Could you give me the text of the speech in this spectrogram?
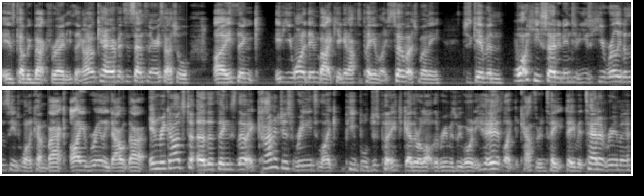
is coming back for anything. I don't care if it's a Centenary Special, I think if you wanted him back, you're gonna have to pay him like so much money just given what he said in interviews, he really doesn't seem to want to come back. I really doubt that. In regards to other things, though, it kind of just reads like people just putting together a lot of the rumours we've already heard, like the Catherine Tate David Tennant rumour,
